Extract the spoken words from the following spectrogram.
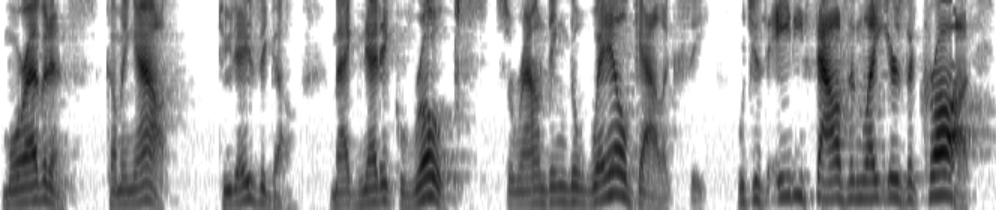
More evidence coming out two days ago. Magnetic ropes surrounding the whale galaxy, which is 80,000 light years across.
